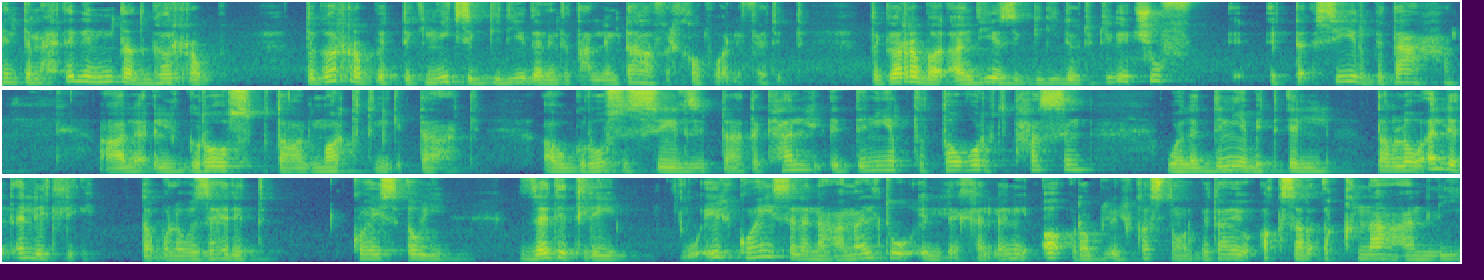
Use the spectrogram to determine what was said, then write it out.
أنت محتاج إن أنت تجرب تجرب ال techniques الجديدة اللي انت اتعلمتها في الخطوة اللي فاتت. تجرب ال ideas الجديدة وتبتدي تشوف التأثير بتاعها على الجروس بتاع ال marketing بتاعك أو growth ال sales بتاعتك. هل الدنيا بتتطور وتتحسن ولا الدنيا بتقل؟ طب لو قلت قلت ليه؟ طب ولو زادت؟ كويس قوي زادت ليه؟ وإيه الكويس اللي أنا عملته اللي خلاني أقرب لل customer بتاعي وأكثر اقناعا ليه؟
